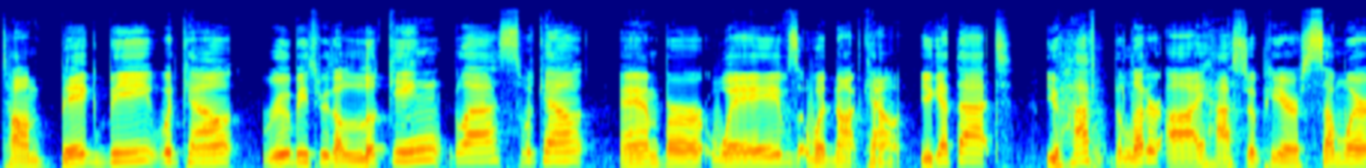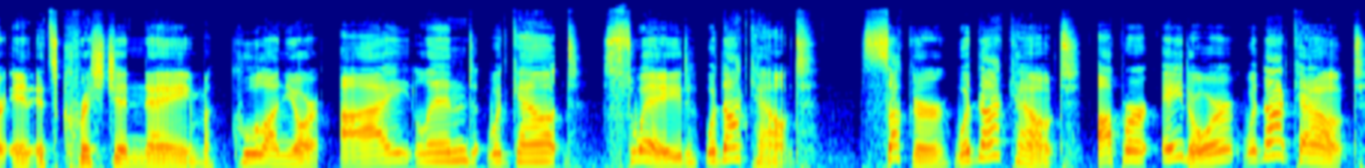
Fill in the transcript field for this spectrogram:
Tombigbee would count, Ruby through the looking glass would count, Amber waves would not count. You get that? You have the letter I has to appear somewhere in its Christian name. Cool on your island would count. Suede would not count. Sucker would not count. Operator would not count.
